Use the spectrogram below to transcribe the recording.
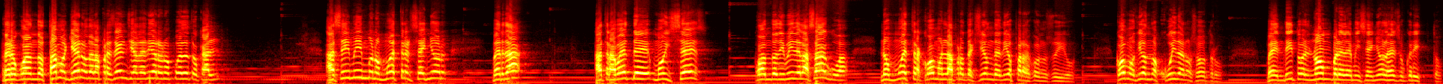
Pero cuando estamos llenos de la presencia de Dios no nos puede tocar. Así mismo nos muestra el Señor, ¿verdad? A través de Moisés, cuando divide las aguas, nos muestra cómo es la protección de Dios para con sus hijos. Cómo Dios nos cuida a nosotros. Bendito el nombre de mi Señor Jesucristo.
